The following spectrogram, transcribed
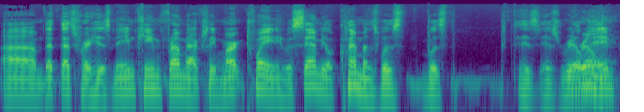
Um, that that's where his name came from. Actually, Mark Twain. He was Samuel Clemens was was his his real, Real name. name,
